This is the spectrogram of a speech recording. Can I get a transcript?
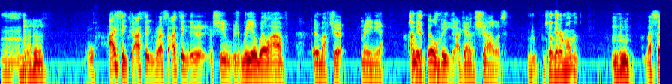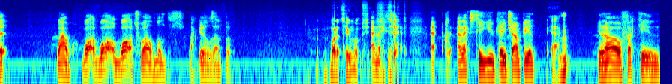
hmm Mhm. I think I think I think uh, she Rhea will have a match at Mania, She'll and it will be against Charlotte. Moment. Mhm. She'll get her moment. hmm That's it. Wow, what a, what a, what a twelve months that girl's had though. What a two months. And she's. NXT UK champion, Yeah, you know, fucking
